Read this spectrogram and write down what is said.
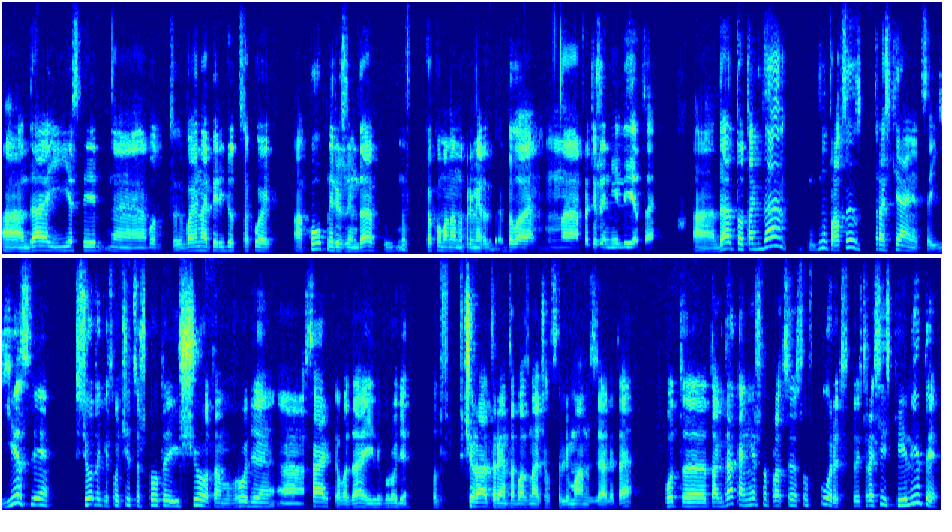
да, и если вот война перейдет в такой окопный режим, да, ну, в каком она, например, была на протяжении лета, да, то тогда ну, процесс растянется. Если все-таки случится что-то еще там вроде э, Харькова, да, или вроде вот вчера тренд обозначился, Лиман взяли, да, вот э, тогда, конечно, процесс ускорится. То есть российские элиты,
